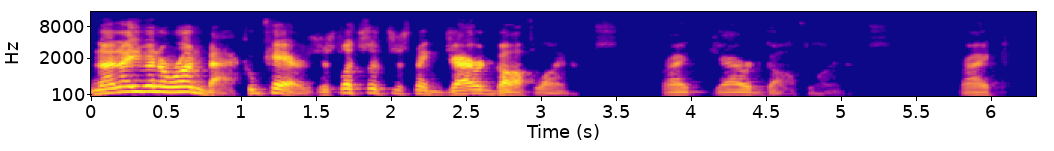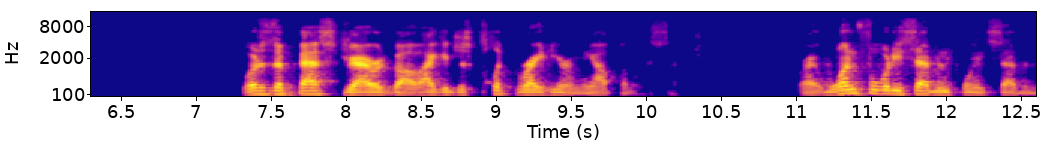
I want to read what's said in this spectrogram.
Not, not even a run back. Who cares? Just let's, let's just make Jared Goff lineups, right? Jared Goff lineups right? What is the best Jared Goff? I could just click right here in the optimize section, right? 147.74.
